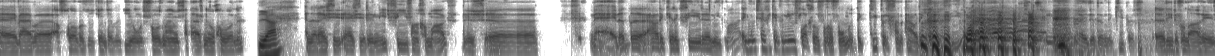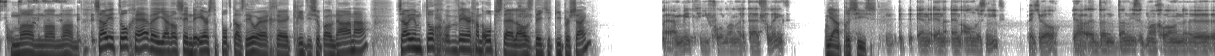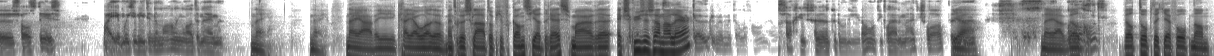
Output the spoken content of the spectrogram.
nee. Wij hebben afgelopen weekend hebben die jongens volgens mij met 5-0 gewonnen. Ja. En daar heeft hij, heeft hij er niet vier van gemaakt. Dus eh, nee, dat uh, Oude Kerk 4 niet. Maar ik moet zeggen, ik heb een nieuw slachtoffer gevonden. De keeper van Oude Kerk 4. is misschien beter dan de keepers eh, die er vandaag in stond. Man, man, man. Zou je toch, hè? Jij was in de eerste podcast heel erg eh, kritisch op Onana. Zou je hem toch weer gaan opstellen als dit je keepers zijn? Nou, mits hij voor langere tijd verlengt. Ja, precies. En, en, en anders niet, weet je wel. Ja, dan, dan is het maar gewoon uh, uh, zoals het is. Maar je moet je niet in de maling laten nemen. Nee, nee. Nou ja, ik ga jou uh, met rust laten op je vakantieadres. Maar uh, excuses aan Haller. Ik keuken met mijn telefoon heel zachtjes uh, te doen hier, want die kleine meid die slaapt. Ja. nou ja, wel, goed. wel top dat je even opnam.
